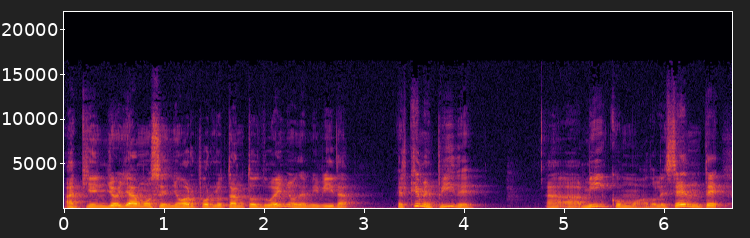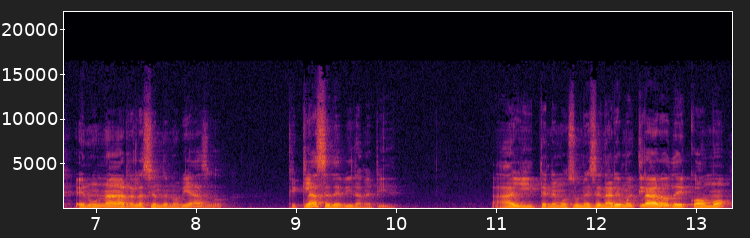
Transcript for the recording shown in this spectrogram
a quien yo llamo Señor, por lo tanto dueño de mi vida, ¿El qué me pide? A, mí como adolescente en una relación de noviazgo. ¿Qué clase de vida me pide? Ahí tenemos un escenario muy claro de cómo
